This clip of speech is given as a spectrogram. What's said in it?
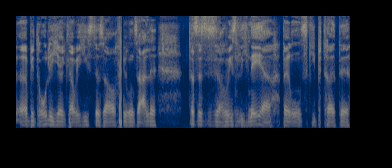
äh, bedrohlicher, glaube ich, ist das auch für uns alle, dass es es auch wesentlich näher bei uns gibt heute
